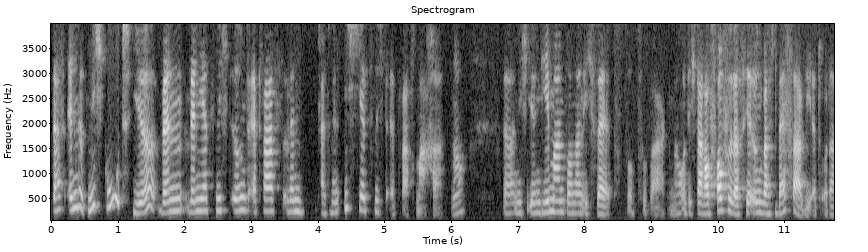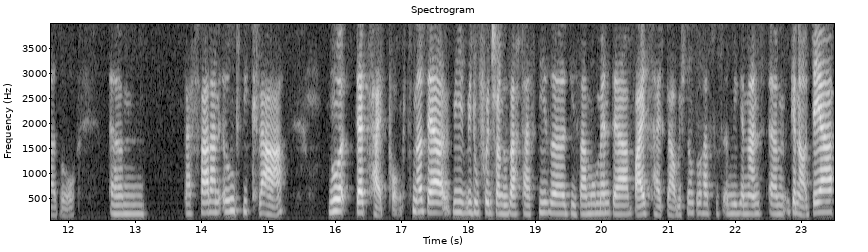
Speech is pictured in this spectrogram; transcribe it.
das endet nicht gut hier, wenn, wenn jetzt nicht irgendetwas, wenn, also wenn ich jetzt nicht etwas mache. Ne? Äh, nicht irgendjemand, sondern ich selbst sozusagen. Ne? Und ich darauf hoffe, dass hier irgendwas besser wird oder so. Ähm, das war dann irgendwie klar. Nur der Zeitpunkt, ne, der, wie, wie du vorhin schon gesagt hast, diese, dieser Moment der Weisheit, glaube ich, ne, so hast du es irgendwie genannt, ähm, genau, der,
